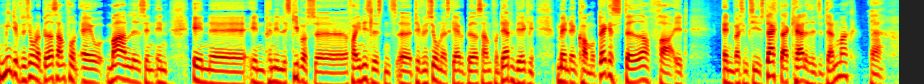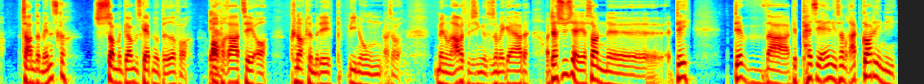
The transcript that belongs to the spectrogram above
min definition af et bedre samfund er jo meget anderledes end, end, end, øh, end Pernille Skibers øh, fra Enhedslistens øh, definition af at skabe et bedre samfund. Det er den virkelig. Men den kommer begge steder fra et, en, hvad skal man sige, stærk, stærk kærlighed til Danmark, Ja. til andre mennesker, som man gerne vil skabe noget bedre for. Ja. Og parat til at knokle med det i nogle, altså, med nogle arbejdsbetingelser, som ikke er der. Og der synes jeg, at jeg sådan, øh, det, det, var, det passede jeg egentlig sådan ret godt ind i,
